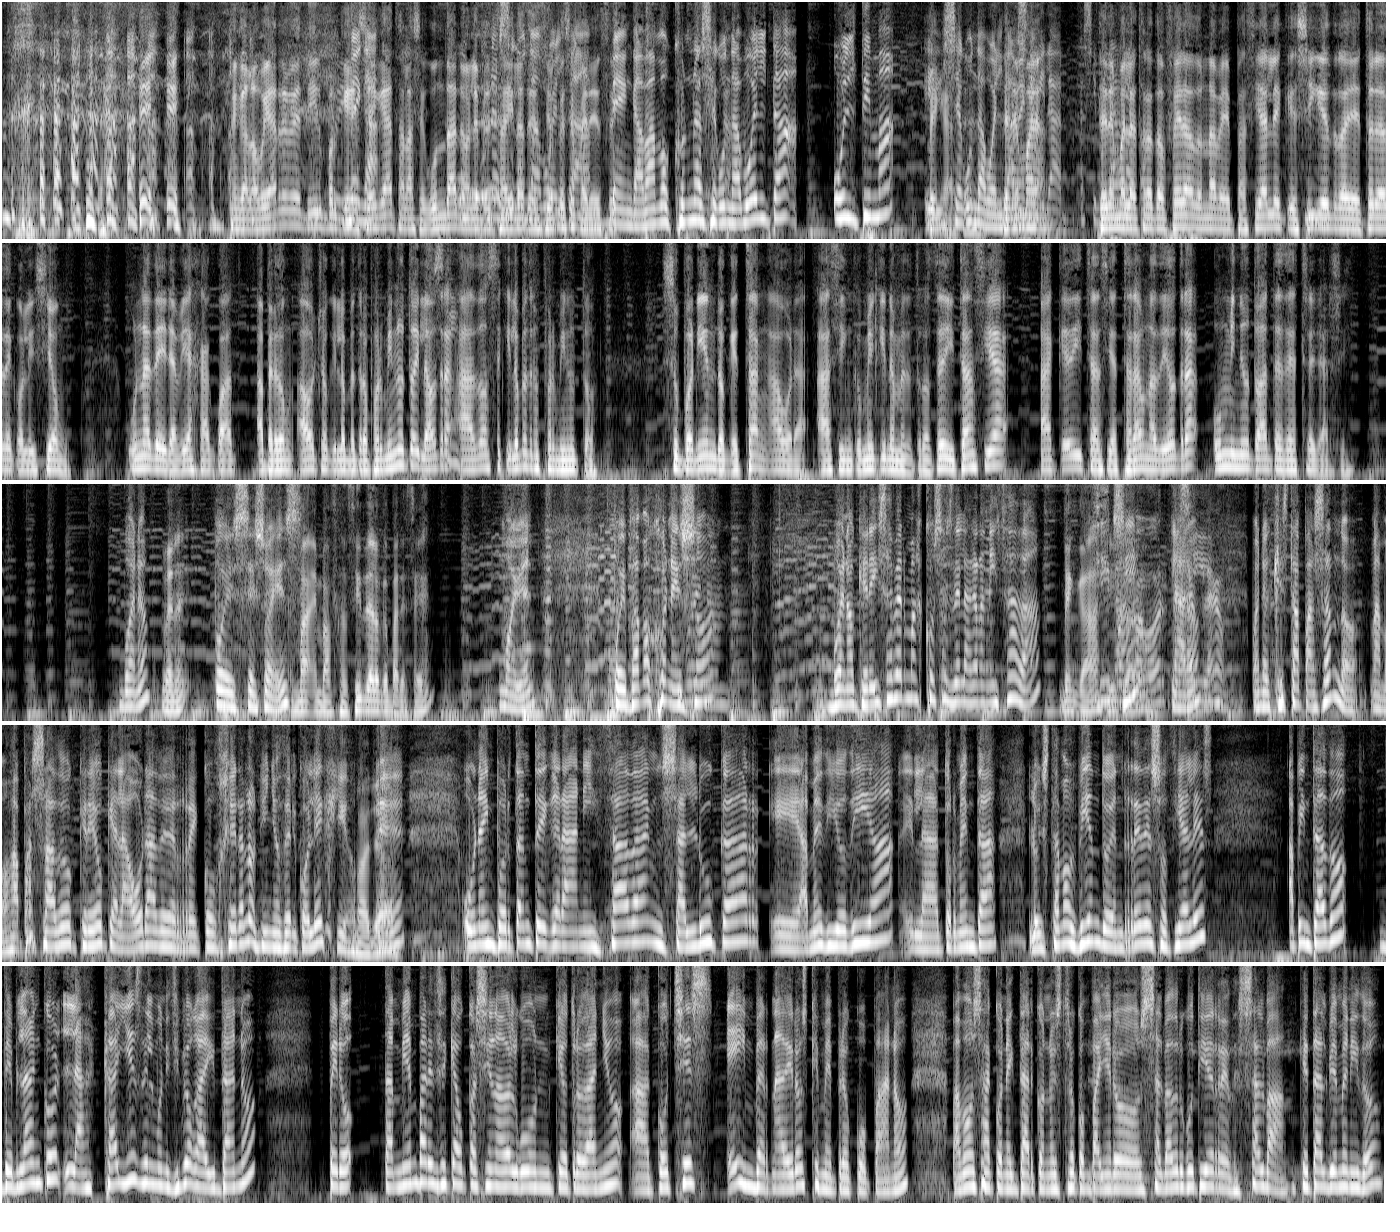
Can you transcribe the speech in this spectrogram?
Venga, lo voy a repetir porque Venga. sé que hasta la segunda no le prestáis la atención que se merece. Venga, vamos con una segunda vuelta, última Venga, segunda vuelta. Tenemos. Asimilar, asimilar tenemos en la estratosfera dos naves espaciales que siguen trayectoria de colisión. Una de ellas viaja a, cua- a, perdón, a 8 kilómetros por minuto y la otra Sí. a 12 kilómetros por minuto. Suponiendo que están ahora a 5.000 kilómetros de distancia, ¿a qué distancia estará una de otra un minuto antes de estrellarse? Bueno, Bueno, pues eso es. es más, es más fácil de lo que parece, ¿eh? Muy bien. Pues vamos con eso. Bueno, ¿queréis saber más cosas de la granizada? Venga, sí, sí, por claro. favor, claro. claro, claro. Bueno, es que está pasando. Vamos, ha pasado creo que a la hora de recoger a los niños del colegio. Vaya. ¿eh? Una importante granizada en Sanlúcar eh, a mediodía. La tormenta, lo estamos viendo en redes sociales, ha pintado de blanco las calles del municipio gaitano, pero también parece que ha ocasionado algún que otro daño a coches e invernaderos que me preocupa, ¿no? Vamos a conectar con nuestro compañero Salvador Gutiérrez. Salva, ¿qué tal? Bienvenido.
